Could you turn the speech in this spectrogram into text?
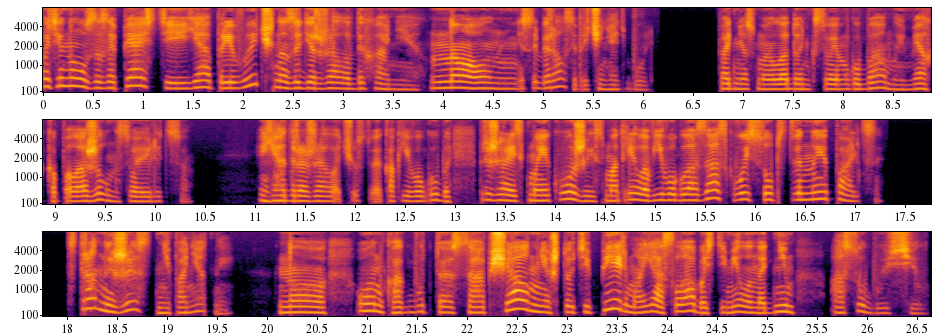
Потянул за запястье, и я привычно задержала дыхание, но он не собирался причинять боль. Поднес мою ладонь к своим губам и мягко положил на свое лицо. Я дрожала, чувствуя, как его губы прижались к моей коже и смотрела в его глаза сквозь собственные пальцы. Странный жест, непонятный. Но он как будто сообщал мне, что теперь моя слабость имела над ним особую силу.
